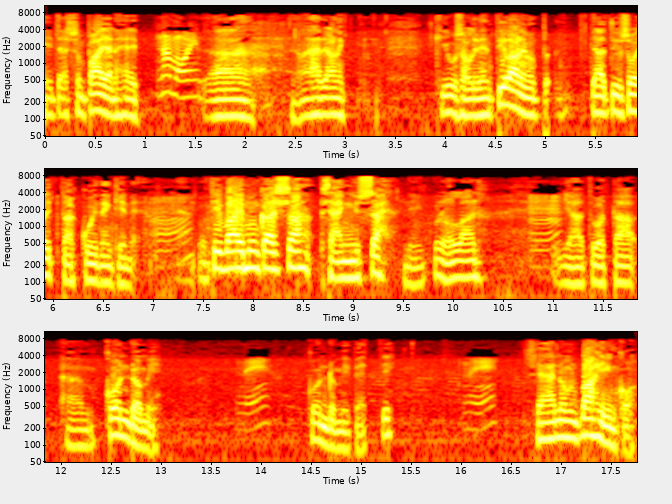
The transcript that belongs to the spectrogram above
Hei, tässä on Pajan, hei. No moi. Ää, vähän tällainen kiusallinen tilanne, mutta täytyy soittaa kuitenkin. Mm. Oltiin vaimon kanssa sängyssä, niin kuin ollaan. Mm. Ja tuota, äm, kondomi, Niin, kondomi petti. niin, Sehän on vahinko,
